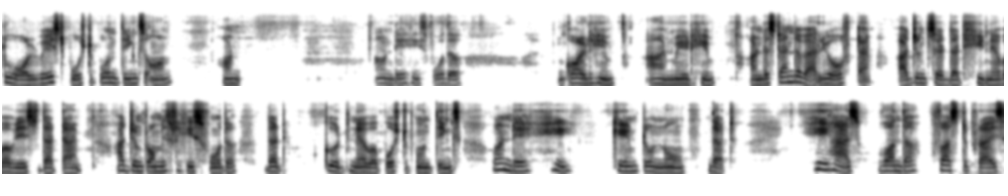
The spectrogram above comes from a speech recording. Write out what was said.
to always postpone things on on on day his father called him and made him understand the value of time. Arjun said that he never wasted that time. Arjun promised his father that could never postpone things. One day he came to know that he has won the first prize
